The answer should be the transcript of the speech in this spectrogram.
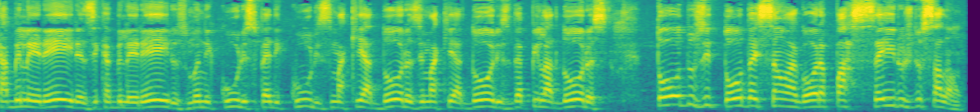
cabeleireiras e cabeleireiros, manicures, pedicures, maquiadoras e maquiadores, depiladoras, todos e todas são agora parceiros do salão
